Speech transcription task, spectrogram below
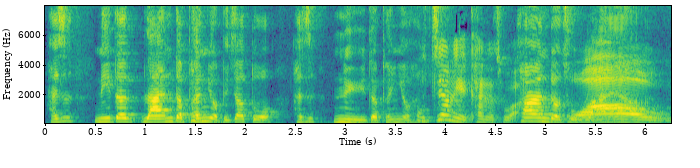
还是你的男的朋友比较多，还是女的朋友很多？哦，这样也看得出来，看得出来啊！哦，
